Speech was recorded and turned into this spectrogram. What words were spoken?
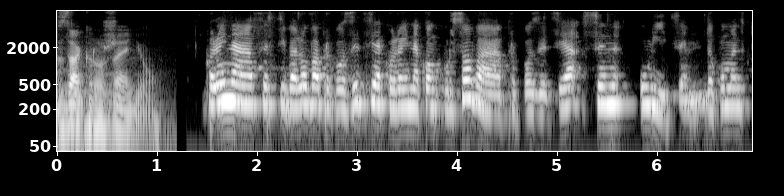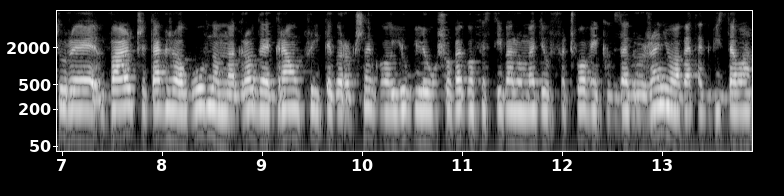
w zagrożeniu. Kolejna festiwalowa propozycja, kolejna konkursowa propozycja Syn ulicy. Dokument, który walczy także o główną nagrodę Grand Prix tegorocznego jubileuszowego Festiwalu Mediów Człowiek w Zagrożeniu. Agata Gwizdała,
